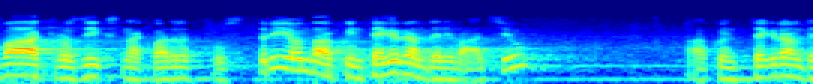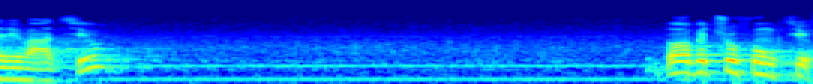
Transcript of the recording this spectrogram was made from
2 kroz x na kvadrat plus 3, onda ako integriram derivaciju, ako integriram derivaciju, dobit ću funkciju.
